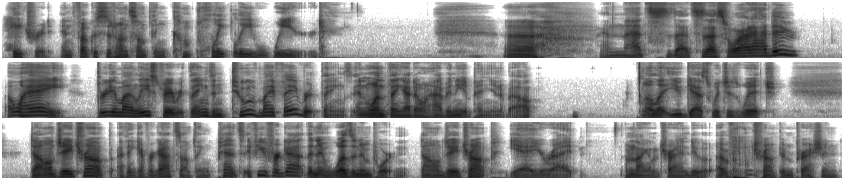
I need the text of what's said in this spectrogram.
hatred and focused it on something completely weird? Uh, and that's that's that's what I do. Oh hey, three of my least favorite things and two of my favorite things, and one thing I don't have any opinion about. I'll let you guess which is which. Donald J. Trump. I think I forgot something. Pence. If you forgot, then it wasn't important. Donald J. Trump. Yeah, you're right. I'm not going to try and do a Trump impression.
